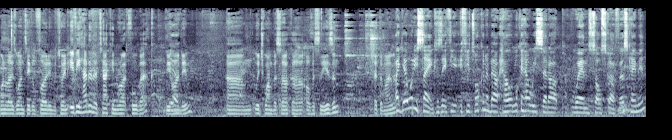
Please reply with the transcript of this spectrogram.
One of those ones he can float in between. If he had an attacking right fullback behind Yeah. him, um, which Wan Bissaka obviously isn't at the moment. I get what he's saying because if you if you're talking about how look at how we set up when Solskjaer first came in,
